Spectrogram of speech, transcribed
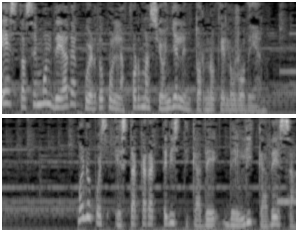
ésta se moldea de acuerdo con la formación y el entorno que lo rodean. Bueno, pues esta característica de delicadeza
